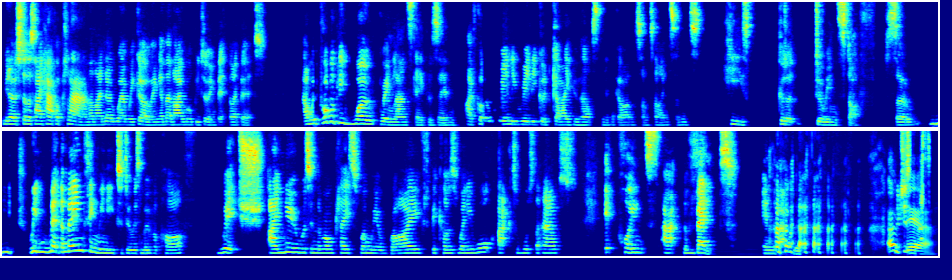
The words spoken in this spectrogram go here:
you know, so that I have a plan and I know where we're going, and then I will be doing bit by bit. And we probably won't bring landscapers in. I've got a really, really good guy who helps me in the garden sometimes, and he's good at doing stuff. So we, we the main thing we need to do is move a path, which I knew was in the wrong place when we arrived because when you walk back towards the house, it points at the vent in the back. oh Which dear!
